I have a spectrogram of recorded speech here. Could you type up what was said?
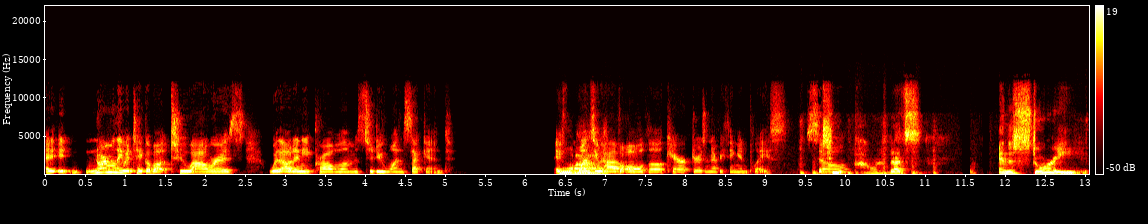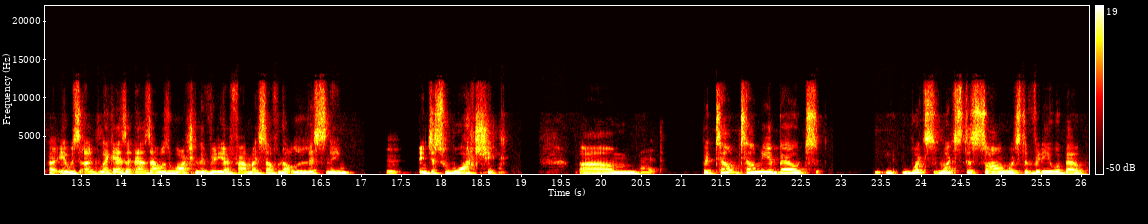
it, it normally would take about two hours without any problems to do one second. If once you have all the characters and everything in place. So two hours. That's and the story. Uh, it was uh, like as as I was watching the video, I found myself not listening Mm. and just watching. Um, good. but tell tell me about what's what's the song? What's the video about?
